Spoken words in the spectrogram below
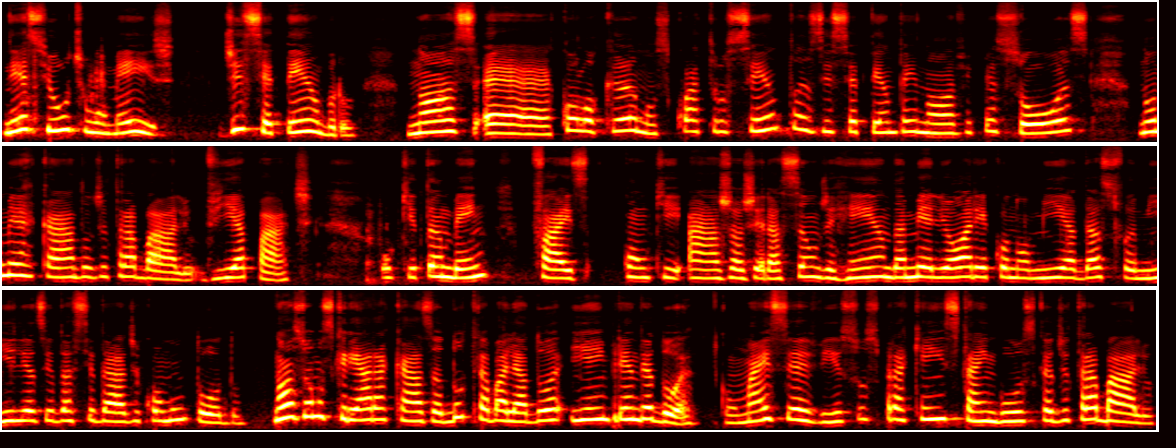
Nesse último mês de setembro, nós é, colocamos 479 pessoas no mercado de trabalho via PAT, o que também faz com que haja geração de renda, melhore a economia das famílias e da cidade como um todo. Nós vamos criar a Casa do Trabalhador e Empreendedor, com mais serviços para quem está em busca de trabalho,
